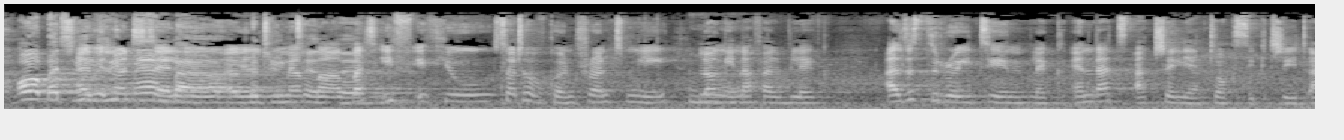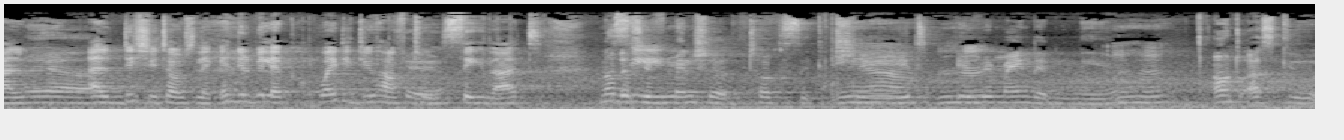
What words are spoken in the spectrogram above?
Oh, but you I will not tell you. I will but remember. But if if you sort of confront me mm-hmm. long enough, I'll be like, I'll just throw it in, like, and that's actually a toxic trait. I'll Yeah. I'll dish it out, like, and you'll be like, why did you have Okay. to say that? Now that See. you've mentioned toxic trait, Yeah, it reminded me. I want to ask you,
